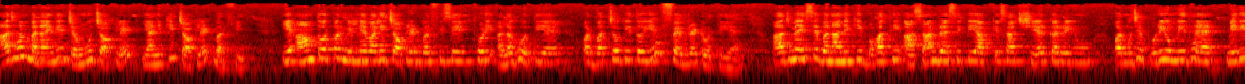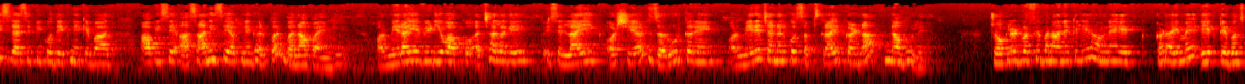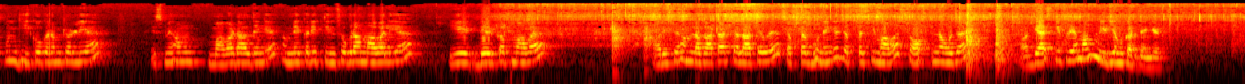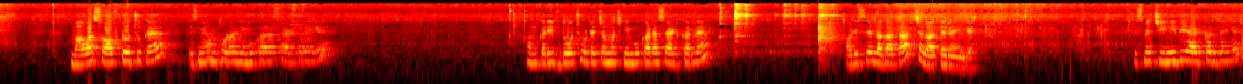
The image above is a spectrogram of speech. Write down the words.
आज हम बनाएँगे जम्मू चॉकलेट, यानी कि चॉकलेट बर्फ़ी। ये आमतौर पर मिलने वाली चॉकलेट बर्फ़ी से थोड़ी अलग होती है और बच्चों की तो ये फेवरेट होती है। आज मैं इसे बनाने की बहुत ही आसान रेसिपी आपके साथ शेयर कर रही हूँ और मुझे पूरी उम्मीद है मेरी इस रेसिपी को देखने के बाद आप इसे आसानी से अपने घर पर बना पाएँगे। और मेरा ये वीडियो आपको अच्छा लगे तो इसे लाइक और शेयर ज़रूर करें और मेरे चैनल को सब्सक्राइब करना न भूलें। चॉकलेट बर्फ़ी बनाने के लिए हमने एक कढ़ाई में एक टेबलस्पून घी को गर्म कर लिया है। इसमें हम मावा डाल देंगे। हमने करीब 300 ग्राम मावा लिया है। ये डेढ़ कप मावा है। और इसे हम लगातार चलाते हुए तब तक भुनेंगे जब तक कि मावा सॉफ्ट ना हो जाए और गैस की फ्लेम हम मीडियम कर देंगे। मावा सॉफ्ट हो चुका है। इसमें हम थोड़ा नींबू का रस ऐड करेंगे। हम करीब दो छोटे चम्मच नींबू का रस ऐड कर रहे हैं। और इसे लगातार चलाते रहेंगे। इसमें चीनी भी ऐड कर देंगे।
